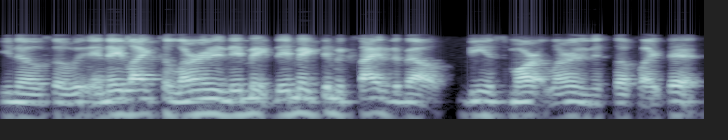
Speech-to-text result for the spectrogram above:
you know so and they like to learn and they make they make them excited about being smart learning and stuff like that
